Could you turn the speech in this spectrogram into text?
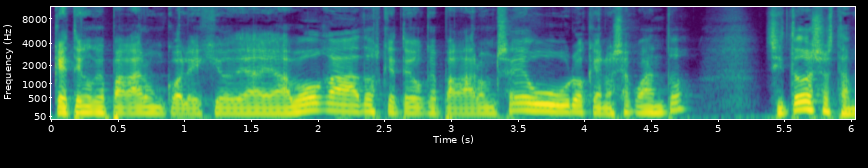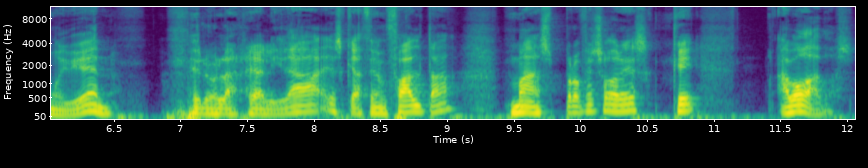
que tengo que pagar un colegio de abogados, que tengo que pagar un seguro, que no sé cuánto. Si todo eso está muy bien, pero la realidad es que hacen falta más profesores que abogados.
